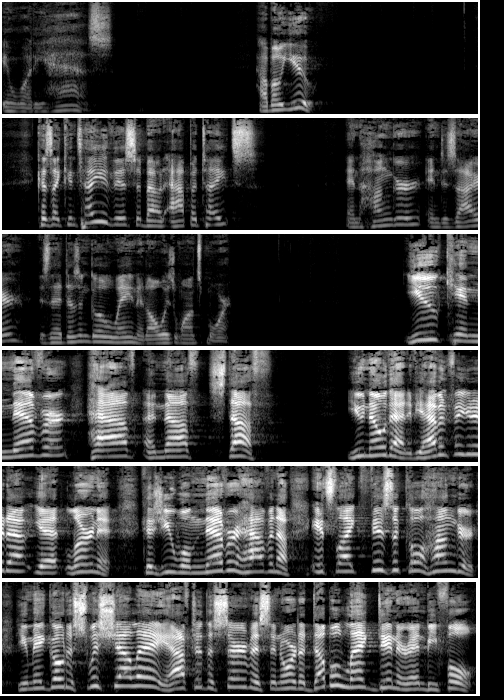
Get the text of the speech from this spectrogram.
in what he has. How about you? Because I can tell you this about appetites and hunger and desire is that it doesn't go away and it always wants more. You can never have enough stuff. You know that. If you haven't figured it out yet, learn it because you will never have enough. It's like physical hunger. You may go to Swiss Chalet after the service and order double leg dinner and be full.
